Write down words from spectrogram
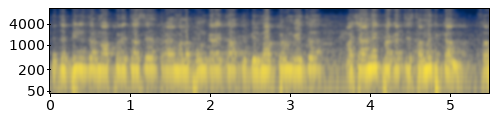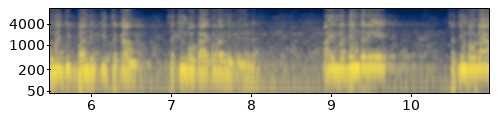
त्याचं बिल जर माफ करायचं असेल तर आम्हाला फोन करायचा ते बिल माफ करून घ्यायचं. अशा अनेक प्रकारचे सामाजिक काम सामाजिक बांधिलकीचं काम सचिन भाऊ गायकवाडांनी केलेलं आहे. आणि मध्यंतरी सचिन भाऊला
